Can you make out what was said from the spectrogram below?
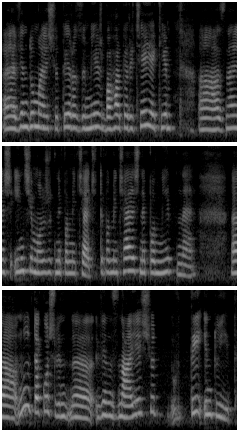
Е, Він думає, що ти розумієш багато речей, які знаєш, інші можуть не помічати. Ти помічаєш непомітне. Е, Ну, також він, е, він знає, що ти інтуїт.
